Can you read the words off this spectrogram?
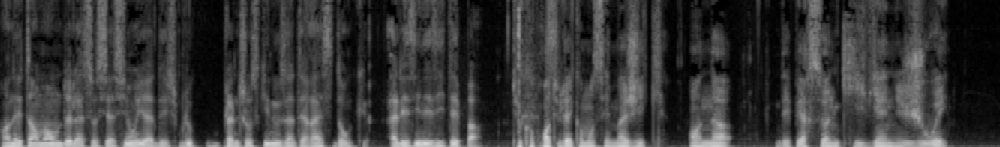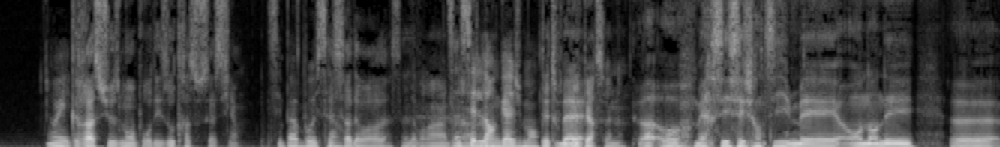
En étant membre de l'association, il y a des, plein de choses qui nous intéressent. Donc, allez-y, n'hésitez pas. Tu comprends, tu l'as comment c'est magique? On a des personnes qui viennent jouer Oui, gracieusement pour des autres associations. C'est pas beau ça. C'est ça d'avoir ça un Ça, c'est l'engagement. d'être une Ben, belle personne. Ah, oh, merci, c'est gentil, mais on en est. Euh,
